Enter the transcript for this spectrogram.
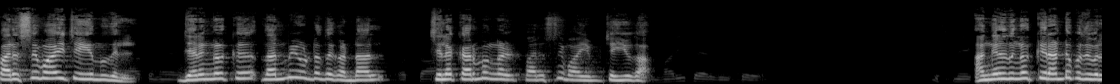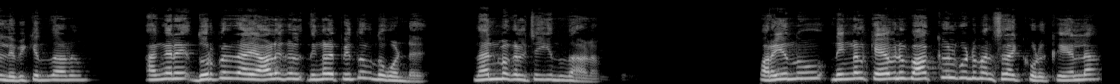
പരസ്യമായി ചെയ്യുന്നതിൽ ജനങ്ങൾക്ക് നന്മയുണ്ടെന്ന് കണ്ടാൽ ചില കർമ്മങ്ങൾ പരസ്യമായും ചെയ്യുക. അങ്ങനെ നിങ്ങൾക്ക് രണ്ട് പ്രതിഫലം ലഭിക്കുന്നതാണ്. അങ്ങനെ ദുർബലരായ ആളുകൾ നിങ്ങളെ പിന്തുടർന്നുകൊണ്ട് നന്മകൾ ചെയ്യുന്നതാണ്. പറയുന്നു നിങ്ങൾ കേവലം വാക്കുകൾ കൊണ്ട് മനസ്സിലാക്കി കൊടുക്കുകയല്ല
